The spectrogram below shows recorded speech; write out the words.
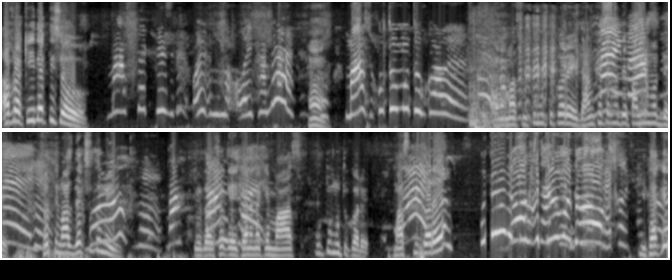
আপনারা কি দেখতেছো? মাছ হ্যাঁ। উতুমুতু করে। ধান মধ্যে পানির মধ্যে। সত্যি মাছ দেখছ তুমি? প্রিয় দর্শক এইখানে নাকি মাছ উতুমুতু করে। মাছ কি করে? কি থাকে?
